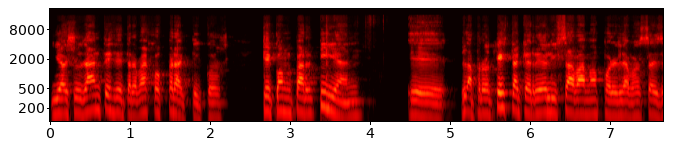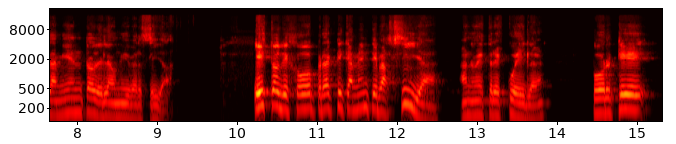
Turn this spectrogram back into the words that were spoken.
y ayudantes de trabajos prácticos que compartían eh, la protesta que realizábamos por el avasallamiento de la universidad. Esto dejó prácticamente vacía a nuestra escuela porque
